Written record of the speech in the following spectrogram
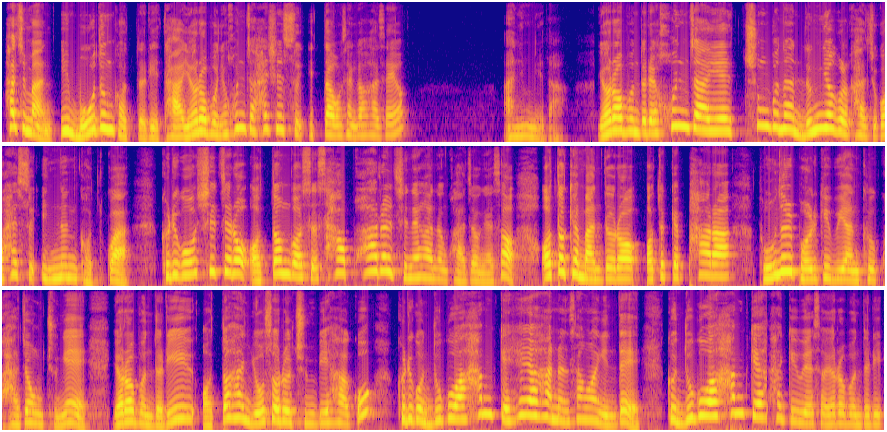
하지만 이 모든 것들이 다 여러분이 혼자 하실 수 있다고 생각하세요? 아닙니다. 여러분들의 혼자의 충분한 능력을 가지고 할 수 있는 것과 그리고 실제로 어떤 것을 사업화를 진행하는 과정에서 어떻게 만들어 어떻게 팔아 돈을 벌기 위한 그 과정 중에 여러분들이 어떠한 요소를 준비하고 그리고 누구와 함께 해야 하는 상황인데 그 누구와 함께 하기 위해서 여러분들이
